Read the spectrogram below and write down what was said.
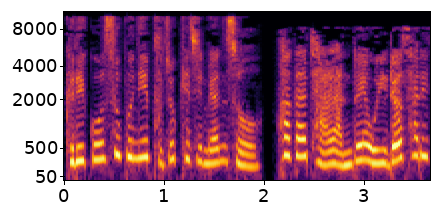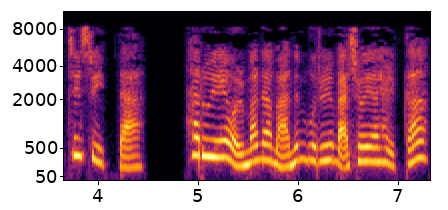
그리고 수분이 부족해지면서 화가 잘 안 돼 오히려 살이 찔 수 있다. 하루에 얼마나 많은 물을 마셔야 할까?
